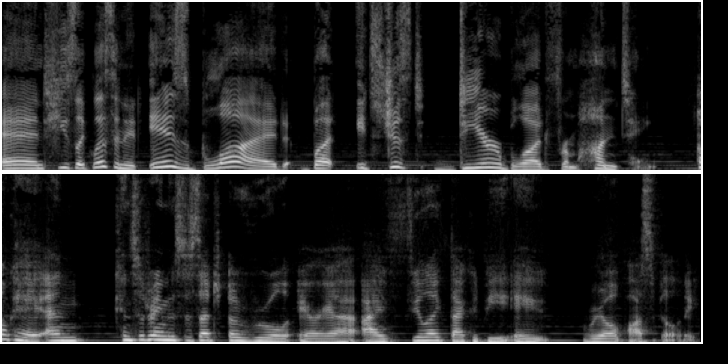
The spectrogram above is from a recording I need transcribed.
And he's like, listen, it is blood, but it's just deer blood from hunting. Okay. And considering this is such a rural area, I feel like that could be a real possibility.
